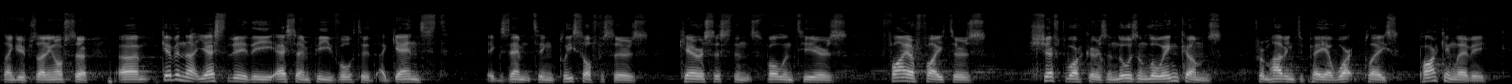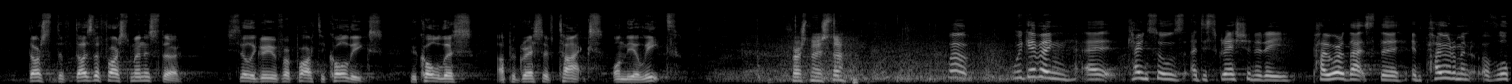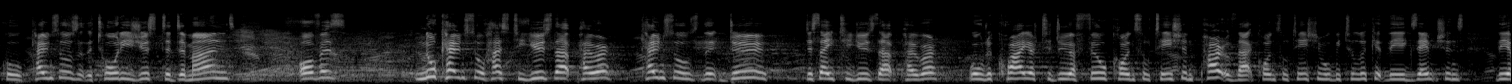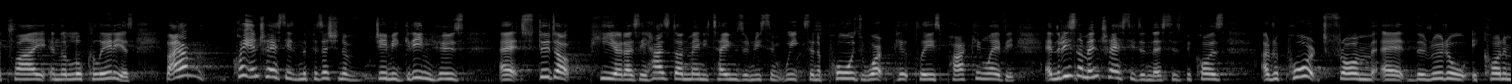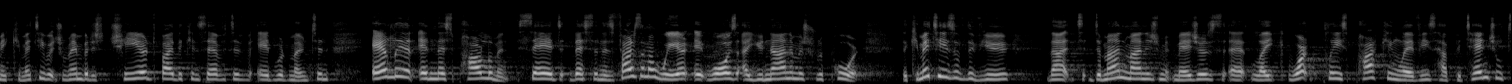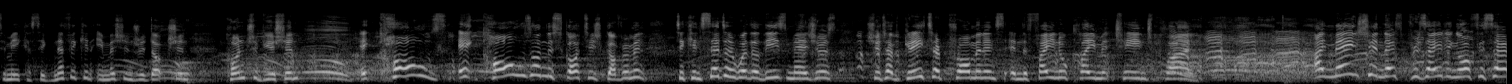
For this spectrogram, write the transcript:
Thank you, Presiding Officer. Um, given that yesterday the SNP voted against exempting police officers, care assistants, volunteers, firefighters, shift workers and those on low incomes from having to pay a workplace parking levy, does the, does the First Minister still agree with her party colleagues who call this a progressive tax on the elite? First Minister. Well, we're giving uh, councils a discretionary power. That's the empowerment of local councils that the Tories used to demand of us. No council has to use that power. Councils that do decide to use that power will require to do a full consultation. Part of that consultation will be to look at the exemptions they apply in the local areas. But I am quite interested in the position of Jamie Green, who's uh, stood up here, as he has done many times in recent weeks, and opposed workplace parking levy. And the reason I'm interested in this is because a report from uh, the Rural Economy Committee, which remember is chaired by the Conservative Edward Mountain, earlier in this Parliament said this, and as far as I'm aware, it was a unanimous report. The committee is of the view that demand management measures uh, like workplace parking levies have potential to make a significant emissions reduction contribution. It calls, it calls on the Scottish Government to consider whether these measures should have greater prominence in the final climate change plan. I mention this, presiding officer,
